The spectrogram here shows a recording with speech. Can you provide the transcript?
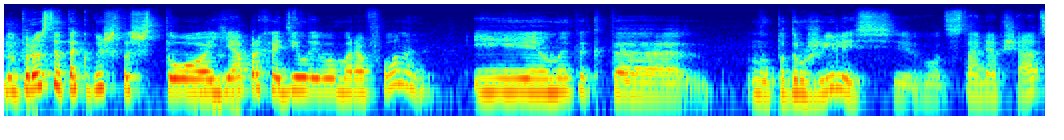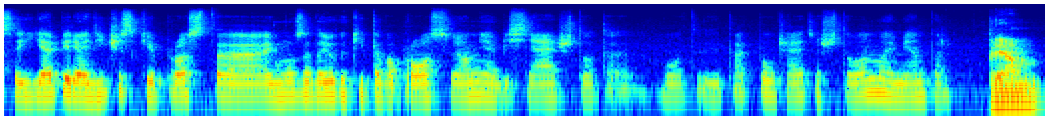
Ну просто так вышло, что я проходила его марафоны, и мы как-то ну, подружились, вот, стали общаться, и я периодически просто ему задаю какие-то вопросы, он мне объясняет что-то, вот, и так получается, что он мой ментор. Прям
